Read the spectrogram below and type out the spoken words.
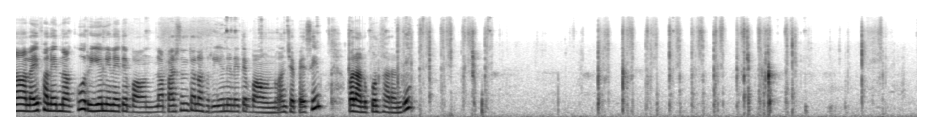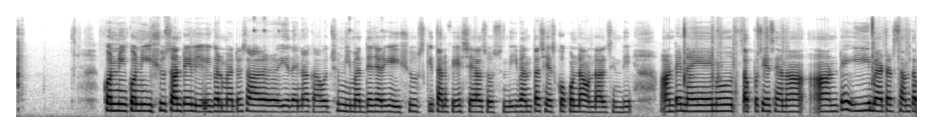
నా లైఫ్ అనేది నాకు రీయూనియన్ అయితే బాగుండు. నా పర్సన్తో నాకు రీయూనియన్ అయితే బాగుండు అని చెప్పేసి వాళ్ళు అనుకుంటున్నారండి. కొన్ని కొన్ని ఇష్యూస్ అంటే లీగల్ మ్యాటర్స్ ఏదైనా కావచ్చు మీ మధ్య జరిగే ఇష్యూస్కి తను ఫేస్ చేయాల్సి వస్తుంది. ఇవంతా చేసుకోకుండా ఉండాల్సింది. అంటే నేను తప్పు చేశానా? అంటే ఈ మ్యాటర్స్ అంతా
